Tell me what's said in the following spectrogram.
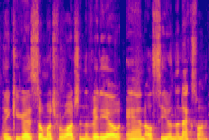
Thank you guys so much for watching the video and I'll see you in the next one.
